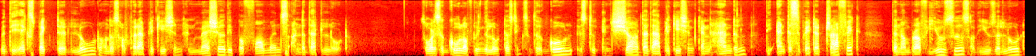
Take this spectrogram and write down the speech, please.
with the expected load on the software application and measure the performance under that load. So what is the goal of doing the load testing? So the goal is to ensure that the application can handle the anticipated traffic, the number of users or the user load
